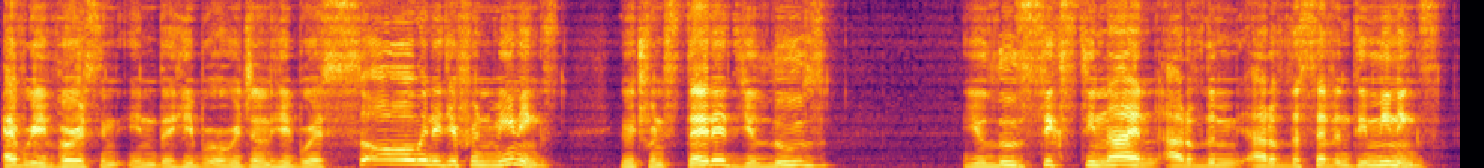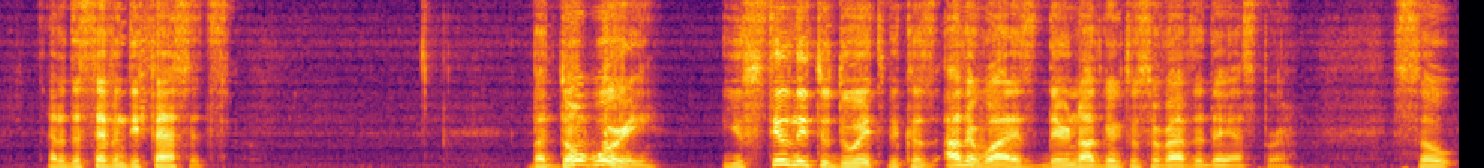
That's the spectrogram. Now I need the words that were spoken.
Every verse in, in the Hebrew, original Hebrew, has so many different meanings. You translate it, you lose you lose 69 out of the out of the 70 meanings, out of the 70 facets. But don't worry, you still need to do it because otherwise they're not going to survive the diaspora. So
